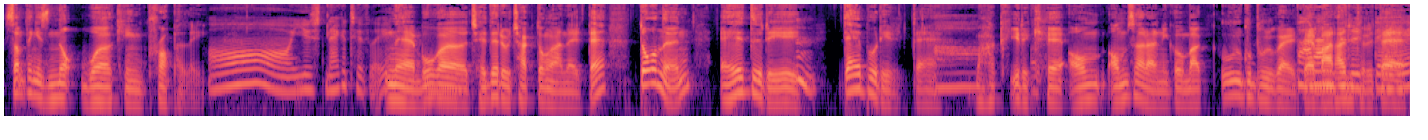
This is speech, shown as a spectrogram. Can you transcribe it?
something is not working properly. Oh, used negatively. 네, 뭐가 제대로 작동 안 할 때 또는 애들이 떼부릴 때, 아. 막 이렇게 엄, 엄살 아니고 막 울고불고할 때, 말말안 들을 때, 때.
